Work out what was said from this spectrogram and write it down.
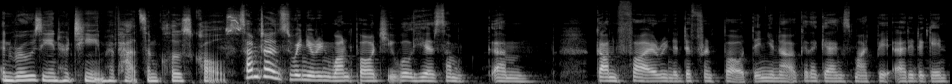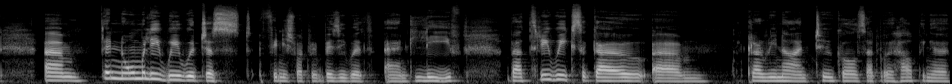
and Rosie and her team have had some close calls. Sometimes when you're in one part, you will hear some um, gunfire in a different part. Then you know, okay, the gangs might be at it again. Um, then normally we would just finish what we're busy with and leave. About three weeks ago, um, Clarina and two girls that were helping her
